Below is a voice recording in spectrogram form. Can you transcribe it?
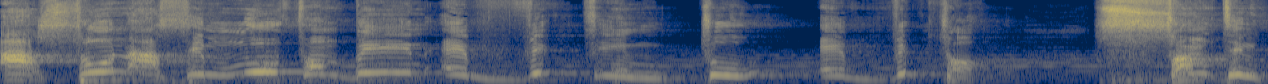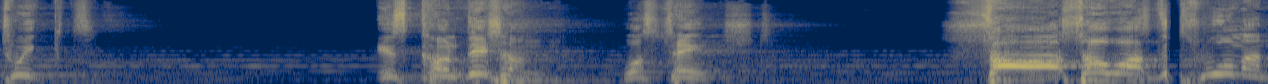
as soon as he moved from being a victim to a victor, something tweaked. His condition was changed. So, so was this woman.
